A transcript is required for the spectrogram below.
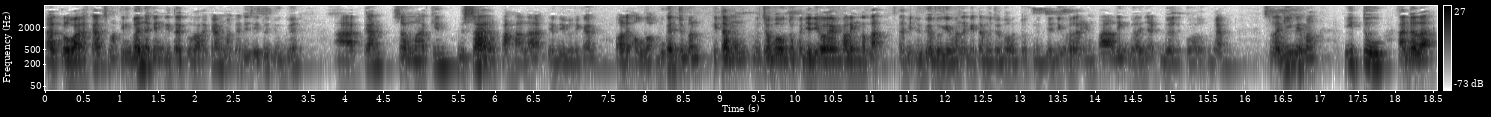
uh, keluarkan, semakin banyak yang kita keluarkan, maka di situ juga akan semakin besar pahala yang diberikan oleh Allah. Bukan cuma kita mencoba untuk menjadi orang yang paling lelah, tapi juga bagaimana kita mencoba untuk menjadi orang yang paling banyak berkorban. Selagi memang itu adalah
